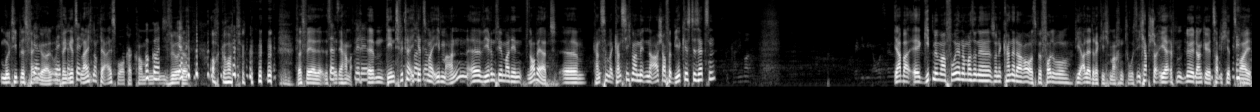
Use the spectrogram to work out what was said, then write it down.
multiples Fangirl. Und wenn jetzt gleich noch der Icewalker kommen Oh Gott, würde, oh Gott, das wäre das wär Das der Hammer. wär der ähm, den twitter ich jetzt mal eben an, äh, während wir mal den Norbert, ähm, kannst du mal, kannst dich mal mit einem Arsch auf der Bierkiste setzen? Ja, aber äh, gib mir mal vorher noch mal so eine so eine Kanne da raus, bevor du die alle dreckig machen tust. Ich habe schon, ja, nö, danke, jetzt habe ich hier zwei.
